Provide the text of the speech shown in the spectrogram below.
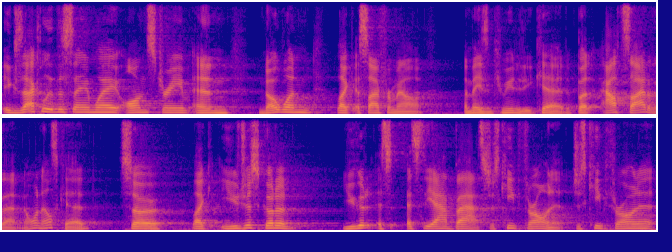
exactly the same way on stream. And no one, like, aside from our amazing community, cared. But outside of that, no one else cared. So, like, you just gotta, you got it's, it's the at bats. Just keep throwing it. Just keep throwing it.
